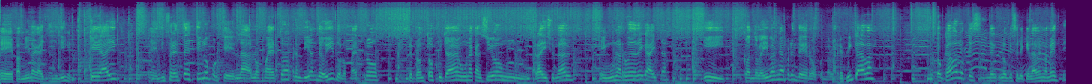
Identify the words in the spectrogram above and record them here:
Eh, para mí la gaita es indígena. Que hay diferentes estilos porque los maestros aprendían de oído, los maestros de pronto escuchaban una canción tradicional en una rueda de gaita y cuando la iban a aprender o cuando la replicaban, tocaba lo que, lo que se le quedaba en la mente.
